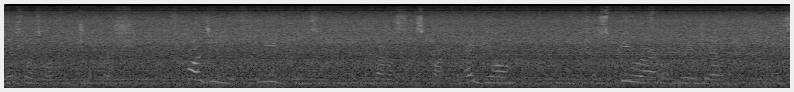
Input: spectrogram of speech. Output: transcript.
Wiesław zobaczymy, czy ktoś chodzi, nikt, więc zaraz ten skład regio przez piłę odjedzie z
